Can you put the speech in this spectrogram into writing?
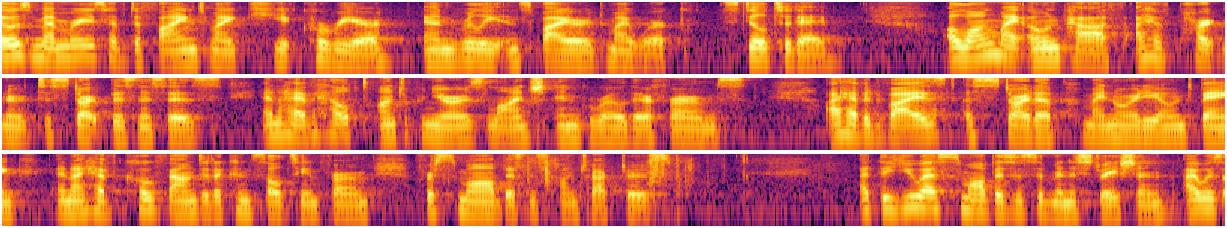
Those memories have defined my career and really inspired my work, still today. Along my own path, I have partnered to start businesses, and I have helped entrepreneurs launch and grow their firms. I have advised a startup minority-owned bank, and I have co-founded a consulting firm for small business contractors. At the U.S. Small Business Administration, I was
